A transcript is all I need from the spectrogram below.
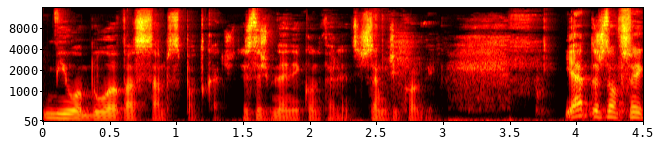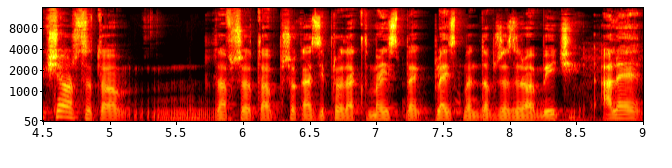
Miło było was sam spotkać. Jesteśmy na jednej konferencji, czy tam gdziekolwiek. Ja zresztą w swojej książce to mm, zawsze to przy okazji product placement dobrze zrobić, ale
